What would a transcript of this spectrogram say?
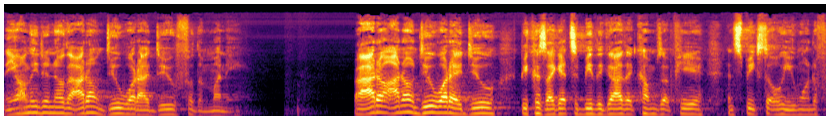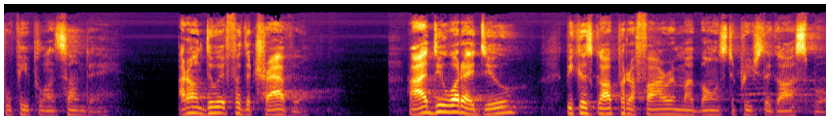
And y'all need to know that I don't do what I do for the money. I don't, I don't do what I do because I get to be the guy that comes up here and speaks to all you wonderful people on Sunday. I don't do it for the travel. I do what I do because God put a fire in my bones to preach the gospel.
